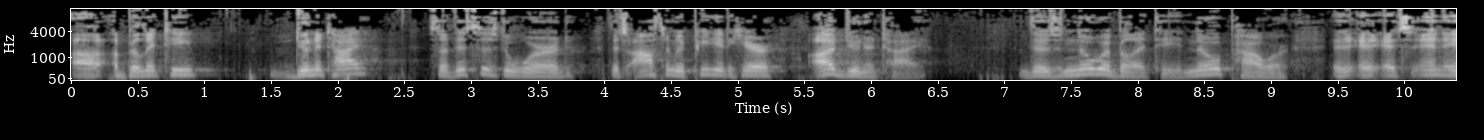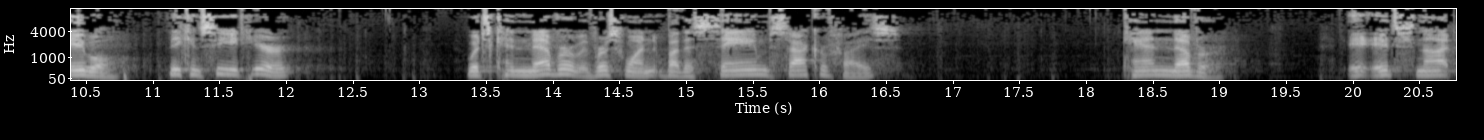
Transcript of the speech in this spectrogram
uh, ability, dunatai? So this is the word that's often repeated here, adunatai. There's no ability, no power. It, it, it's unable. You can see it here, which can never, verse 1, by the same sacrifice, can never. It, it's not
